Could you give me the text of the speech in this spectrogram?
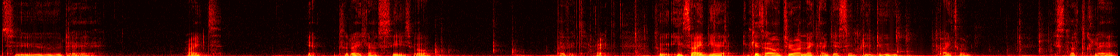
to the right. Yeah so that you can see it well. Perfect right. So inside here in case i want to run i can just simply do python. It's not clear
